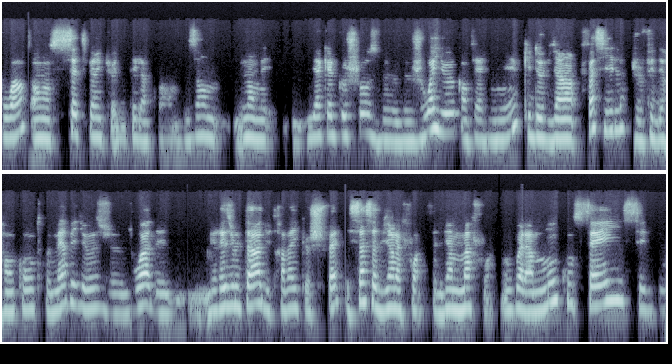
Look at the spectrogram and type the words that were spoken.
foi en cette spiritualité-là, en disant non mais il y a quelque chose de, joyeux quand tu es aligné, qui devient facile. Je fais des rencontres merveilleuses, je vois les résultats du travail que je fais, et ça, ça devient la foi, ça devient ma foi. Donc voilà, mon conseil, c'est de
